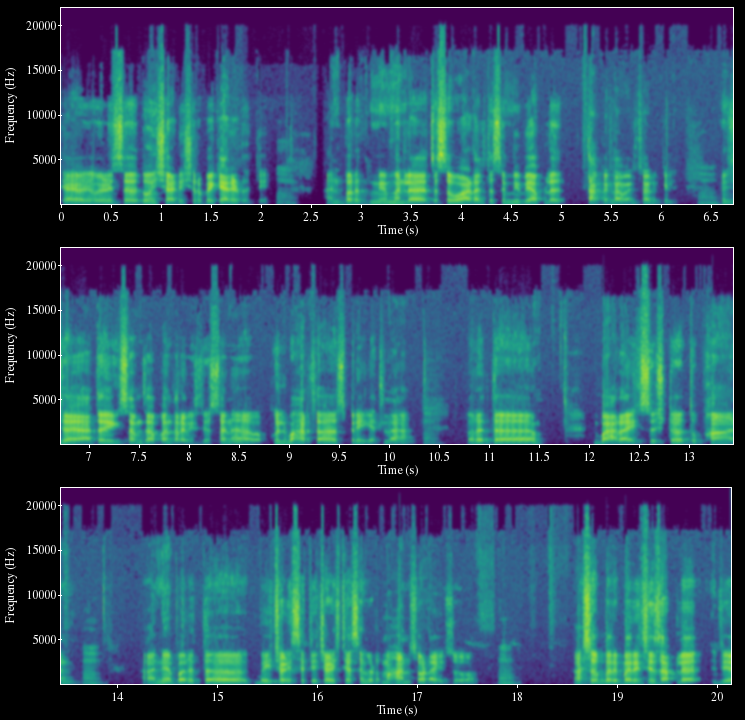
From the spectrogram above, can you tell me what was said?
त्यावेळेस दोनशे अडीचशे रुपये कॅरेट होते. आणि परत मी म्हणलं जसं वाढेल तसं मी बी आपलं ताकद लावायला चालू केली. म्हणजे आता एक समजा पंधरा वीस दिवसानं फुलबहारचा स्प्रे घेतला. परत बारा एकसष्ट तुफान आणि परत बेचाळीस सत्तेचाळीस त्या संकट महान सोडायचो. असं बरे बरेचसेच आपलं जे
